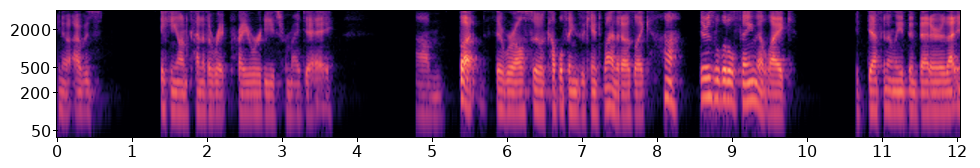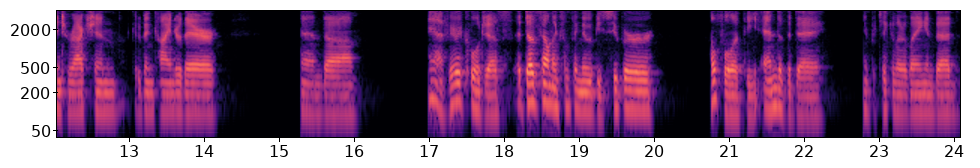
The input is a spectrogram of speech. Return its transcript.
you know, I was taking on kind of the right priorities for my day. Um, but there were also a couple things that came to mind that I was like, huh, there's a little thing that like it definitely had been better. That interaction could have been kinder there. And uh, yeah, very cool, Jes. It does sound like something that would be super helpful at the end of the day, in particular, laying in bed,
